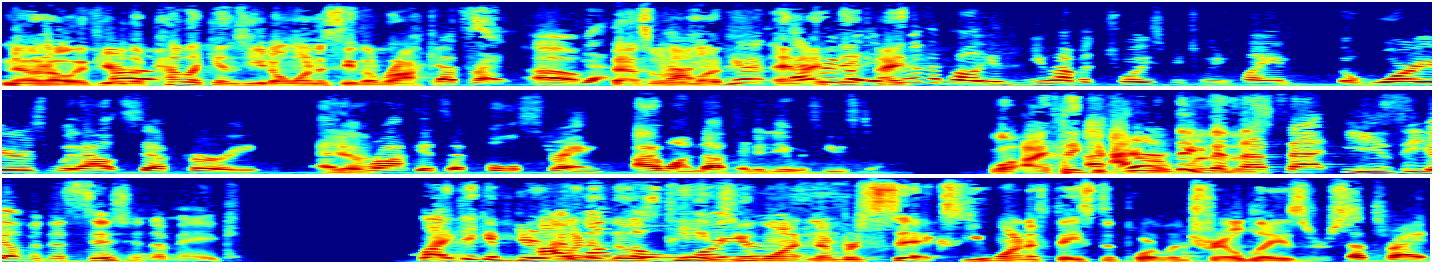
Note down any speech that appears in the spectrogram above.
no no if you're the Um, Pelicans, you don't want to see the Rockets. That's right. Oh, Yes. That's what I'm. it. If you're, and I think if I, you're the Pelicans, you have a choice between playing the Warriors without Steph Curry and Yeah. the Rockets at full strength. I want nothing to do with Houston. Well, I think if I you're don't think one that of those, that's that easy of a decision to make. I think if you're I one of those teams, you want number six. You want to face the Portland Trailblazers. That's right.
